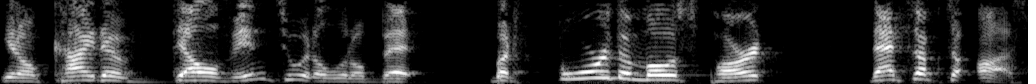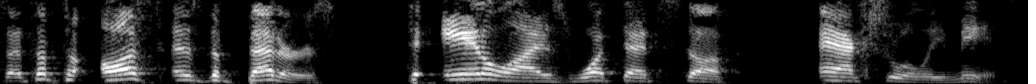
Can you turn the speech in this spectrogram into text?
you know, kind of delve into it a little bit. But for the most part, that's up to us. That's up to us as the betters to analyze what that stuff actually means.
